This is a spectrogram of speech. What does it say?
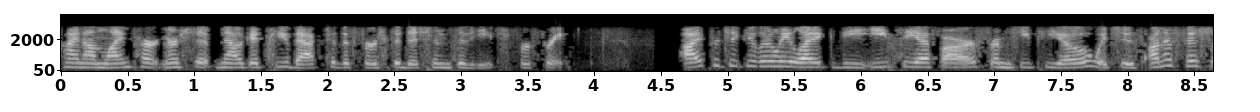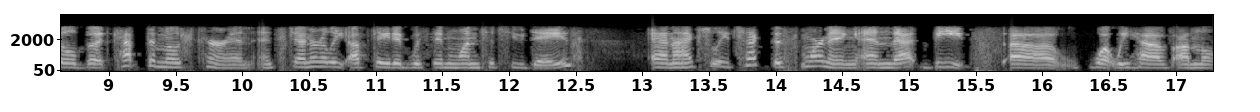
Hein Online partnership now gets you back to the first editions of each for free. I particularly like the ECFR from GPO, which is unofficial but kept the most current. It's generally updated within one to two days. And I actually checked this morning, and that beats uh, what we have on the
